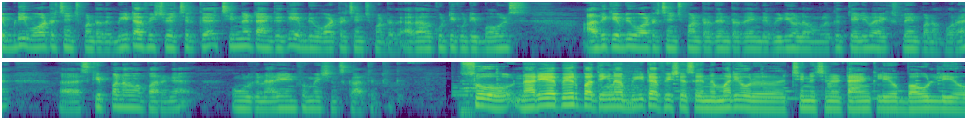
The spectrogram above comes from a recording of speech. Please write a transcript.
எப்படி வாட்டர் சேஞ்ச் பண்ணுறது பீட்டா ஃபிஷ் வச்சுருக்க சின்ன டேங்க்குக்கு எப்படி வாட்டர் சேஞ்ச் பண்ணுறது அதாவது குட்டி குட்டி பவுல்ஸ் அதுக்கு எப்படி வாட்டர் சேஞ்ச் பண்ணுறதுன்றதை இந்த வீடியோவில் உங்களுக்கு தெளிவாக எக்ஸ்பிளைன் பண்ண போகிறேன் ஸ்கிப் பண்ணாமல் பாருங்கள் உங்களுக்கு நிறைய இன்ஃபர்மேஷன்ஸ் காத்துட்ருக்கு ஸோ நிறைய பேர் பார்த்தீங்கன்னா பீட்டா ஃபிஷஸ் இந்த மாதிரி ஒரு சின்ன சின்ன டேங்க்லேயோ பவுல்லையோ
